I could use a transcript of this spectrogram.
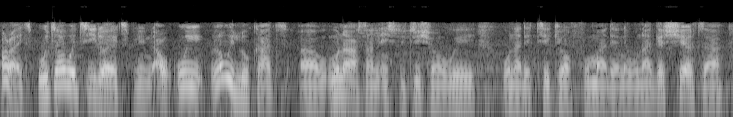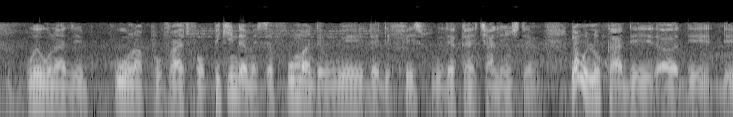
all right with all wetin you don explain uh, we let we look at uh, una as an institution wey una dey take care of woman then una get shelter mm-hmm. wey una dey we want provide for picking them as a woman the way that they face with that kind of challenge them. Let me look at the uh, the, the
